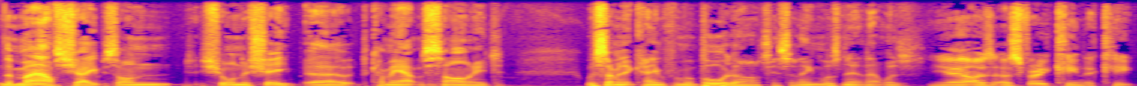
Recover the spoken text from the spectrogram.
the mouth shapes on Shaun the Sheep uh, coming outside was something that came from a board artist, I think, wasn't it? That was Yeah, I was, I was very keen to keep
